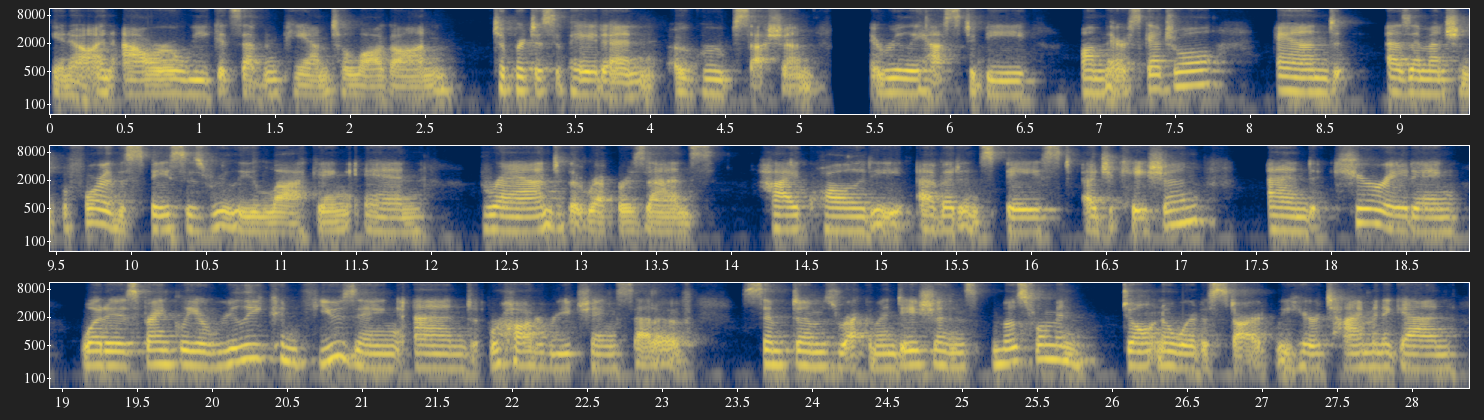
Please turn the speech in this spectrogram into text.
you know, an hour a week at 7 p.m. to log on to participate in a group session. It really has to be on their schedule. And as I mentioned before, the space is really lacking in brand that represents high quality, evidence based education and curating what is, frankly, a really confusing and broad reaching set of symptoms, recommendations. Most women don't know where to start. We hear time and again,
